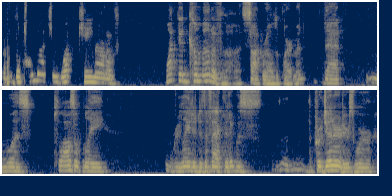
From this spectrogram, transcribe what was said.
But, I'm not sure what came out of, what did come out of the Socrel department that was plausibly related to the fact that it was the progenitors were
